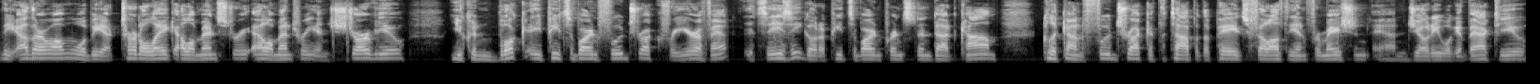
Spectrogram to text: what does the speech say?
The other one will be at Turtle Lake Elementary Elementary in Shoreview. You can book a Pizza Barn food truck for your event. It's easy. Go to pizzabarnprinceton.com, click on food truck at the top of the page, fill out the information, and Jody will get back to you.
